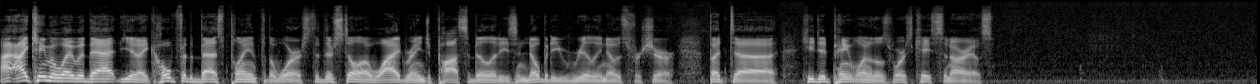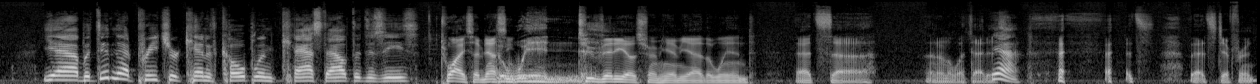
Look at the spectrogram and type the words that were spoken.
I, I came away with that, you know, like hope for the best, plan for the worst, that there's still a wide range of possibilities and nobody really knows for sure. But uh, he did paint one of those worst case scenarios. Yeah, but didn't that preacher Kenneth Copeland cast out the disease? Twice. I've now The seen wind. two videos from him. Yeah, the wind. That's uh, I don't know what that is. Yeah. that's that's different.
